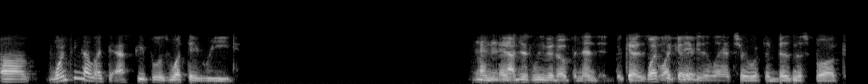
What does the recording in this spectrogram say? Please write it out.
Uh, one thing I like to ask people is what they read. Mm-hmm. And, and I just leave it open ended because What's like maybe they'll answer with a business book,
